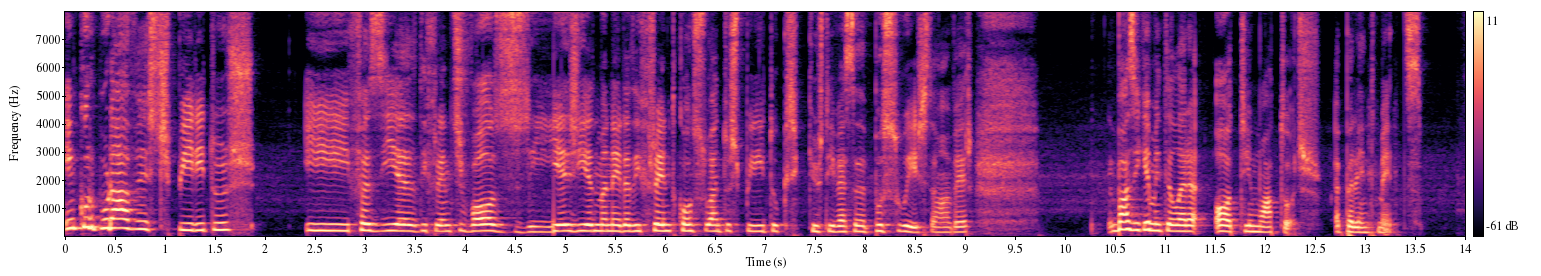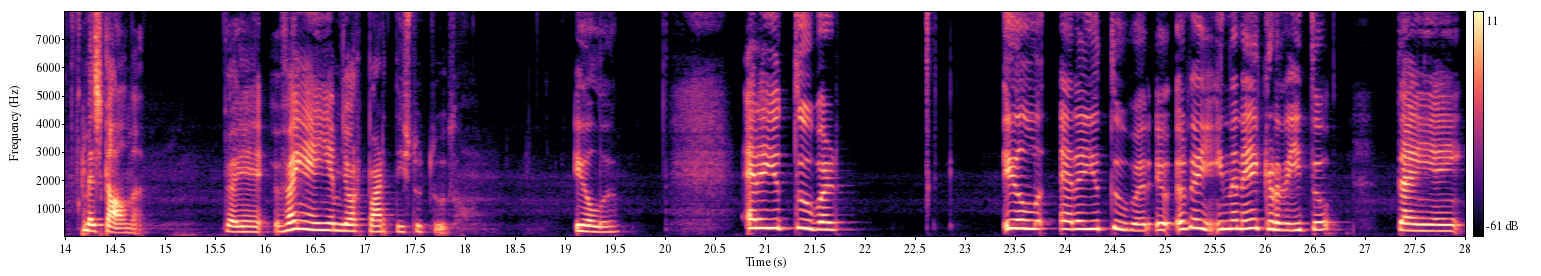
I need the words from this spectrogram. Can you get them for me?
incorporava estes espíritos e fazia diferentes vozes e agia de maneira diferente consoante o espírito que, que o estivesse a possuir, estão a ver? Basicamente, ele era ótimo ator, aparentemente. Mas calma, Vem, vem aí a melhor parte disto tudo. Ele era youtuber. Ele era youtuber. Eu, eu nem, ainda nem acredito. Têm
